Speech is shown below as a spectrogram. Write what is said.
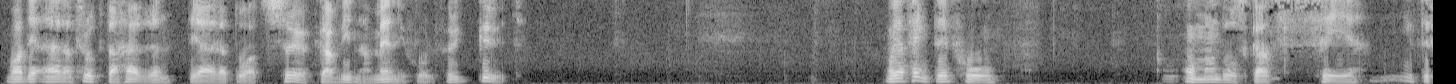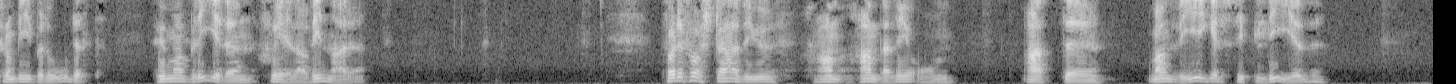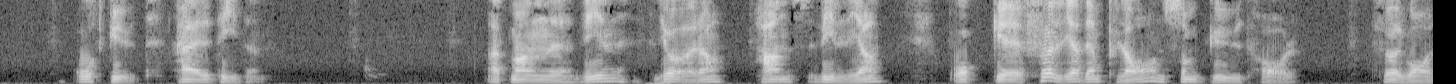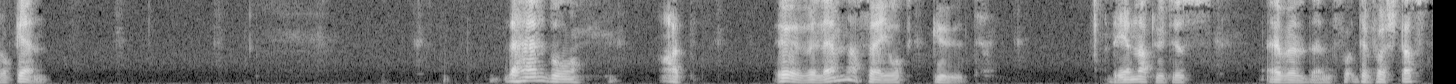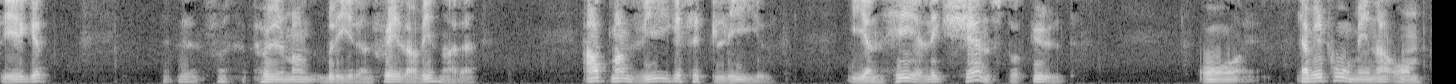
vad det är att frukta Herren det är att då att söka vinna människor för Gud. Och jag tänkte på om man då ska se utifrån bibelordet hur man blir en själavinnare. För det första är det ju, handlar det om att eh, man viger sitt liv åt Gud här i tiden. Att man eh, vill göra hans vilja och eh, följa den plan som Gud har för var och en. Det här då att överlämna sig åt Gud. Det är naturligtvis är väl den, det första steget eh, hur man blir en själavinnare. Att man viger sitt liv i en helig tjänst åt Gud. Och jag vill påminna om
